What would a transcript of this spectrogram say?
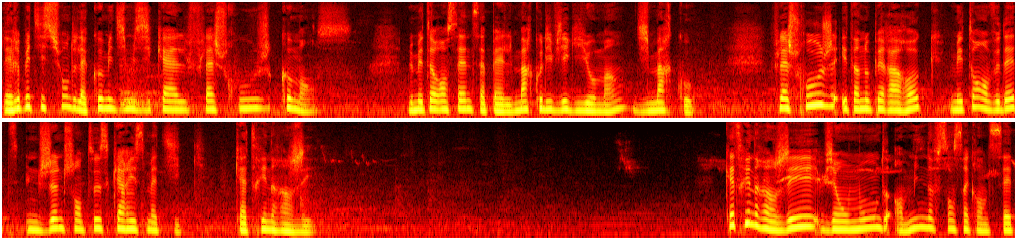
Les répétitions de la comédie musicale Flash Rouge commencent. Le metteur en scène s'appelle Marc-Olivier Guillaumin, dit Marco. Flash Rouge est un opéra rock mettant en vedette une jeune chanteuse charismatique, Catherine Ringer. Catherine Ringer vient au monde en 1957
